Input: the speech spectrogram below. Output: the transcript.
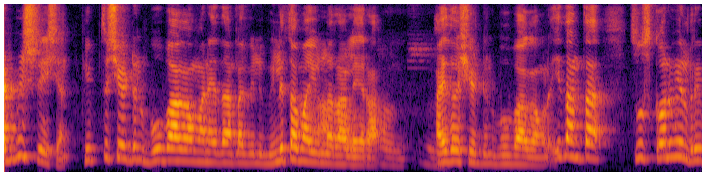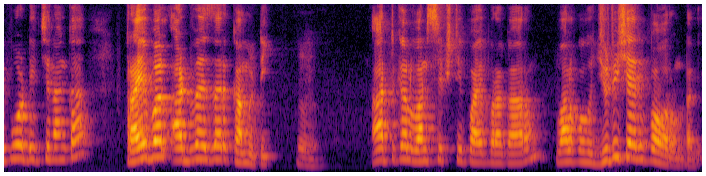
అడ్మినిస్ట్రేషన్ ఫిఫ్త్ షెడ్యూల్ భూభాగం అనే దాంట్లో వీళ్ళు మిళితమై ఉన్నారా లేరా? ఉమ్, ఐదో షెడ్యూల్ భూభాగంలో. ఇదంతా చూసుకొని వీళ్ళు రిపోర్ట్ ఇచ్చినాక ట్రైబల్ అడ్వైజర్ కమిటీ ఉమ్, ఆర్టికల్ వన్ సిక్స్టీ ఫైవ్ ప్రకారం వాళ్ళకు ఒక జ్యుడిషియరీ పవర్ ఉంటుంది.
